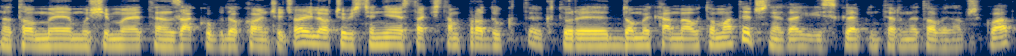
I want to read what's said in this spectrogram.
no to my musimy ten zakup dokończyć. O ile oczywiście nie jest jakiś tam produkt, który domykamy automatycznie, tak? Jakiś sklep internetowy na przykład,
